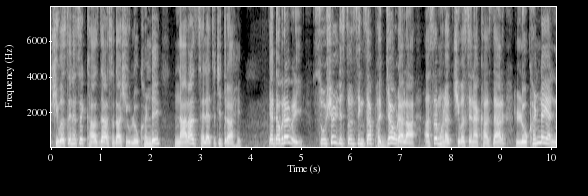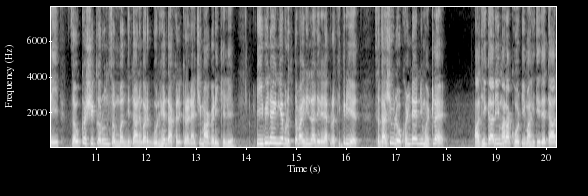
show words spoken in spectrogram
शिवसेनेचे खासदार सदाशिव लोखंडे नाराज झाल्याचं चित्र आहे. या दौऱ्यावेळी सोशल डिस्टन्सिंगचा फज्जा उडाला असं म्हणत शिवसेना खासदार लोखंडे यांनी चौकशी करून संबंधितांवर गुन्हे दाखल करण्याची मागणी केली आहे. टी व्ही नाईन या वृत्तवाहिनीला दिलेल्या प्रतिक्रियेत सदाशिव लोखंडे यांनी म्हटलं आहे अधिकारी मला खोटी माहिती देतात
